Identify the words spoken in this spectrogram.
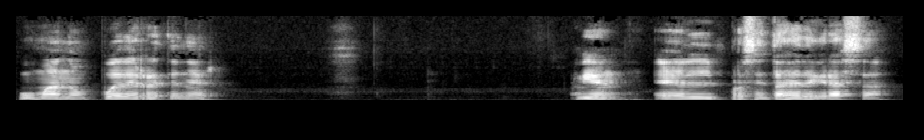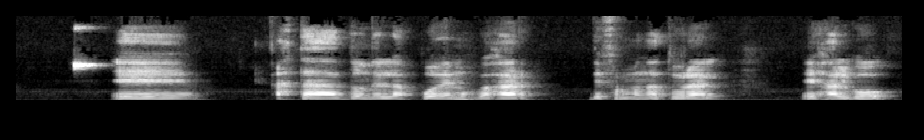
humano puede retener. Bien, el porcentaje de grasa eh, hasta donde la podemos bajar de forma natural es algo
